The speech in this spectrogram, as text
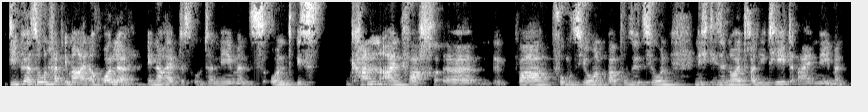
Die Person hat immer eine Rolle innerhalb des Unternehmens und ist kann einfach äh, qua Funktion, qua Position nicht diese Neutralität einnehmen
